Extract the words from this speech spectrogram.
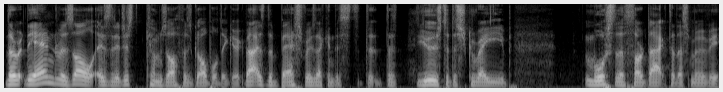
the the end result is that it just comes off as gobbledygook. That is the best phrase I can dis- use to describe most of the third act of this movie.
